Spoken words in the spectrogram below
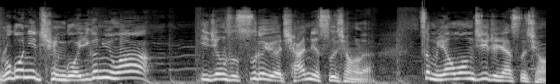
如果你亲过一个女娃，已经是四个月前的事情了，怎么样忘记这件事情？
